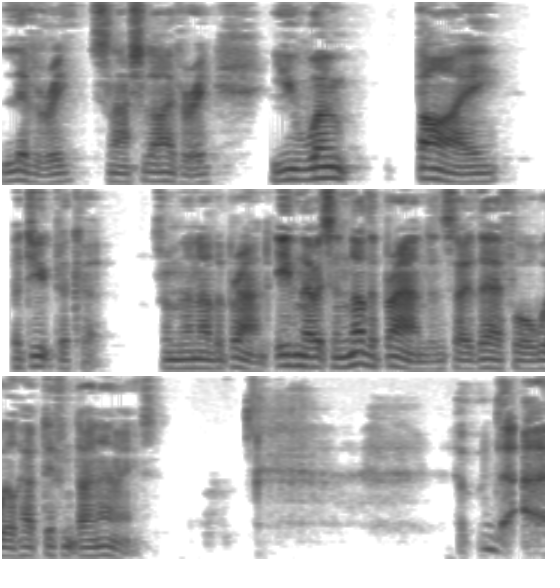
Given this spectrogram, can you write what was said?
livery slash livery. You won't buy a duplicate from another brand, even though it's another brand, and so therefore will have different dynamics. Uh,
